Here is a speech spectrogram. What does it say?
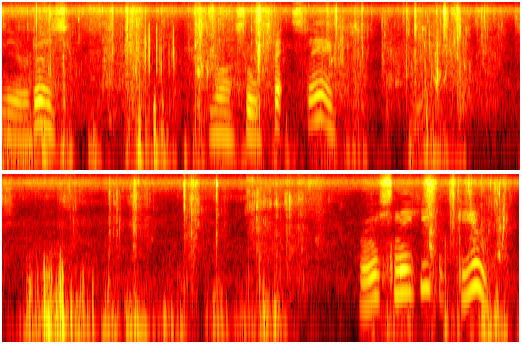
There it is. Nice little fat stag. Very sneaky, cute.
